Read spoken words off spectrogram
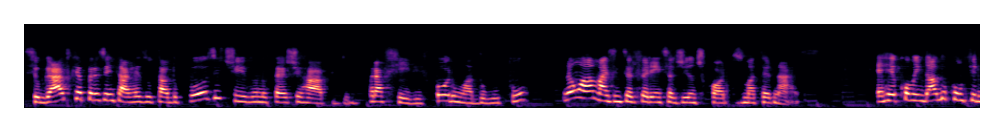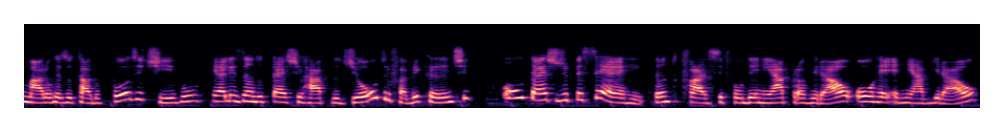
se o gato que apresentar resultado positivo no teste rápido para FIV for um adulto, não há mais interferência de anticorpos maternais. É recomendado confirmar o resultado positivo realizando o teste rápido de outro fabricante ou o teste de PCR, tanto faz se for DNA proviral ou RNA viral,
